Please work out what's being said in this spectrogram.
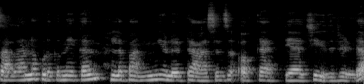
സാധാരണ കൊടുക്കുന്നേക്കാൾ നല്ല ഭംഗിയുള്ള ടാസൽസ് ഒക്കെ അറ്റാച്ച് ചെയ്തിട്ടുണ്ട്.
